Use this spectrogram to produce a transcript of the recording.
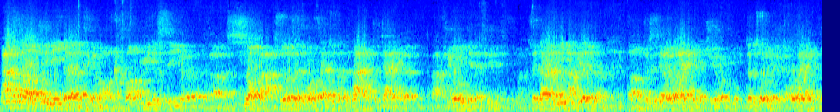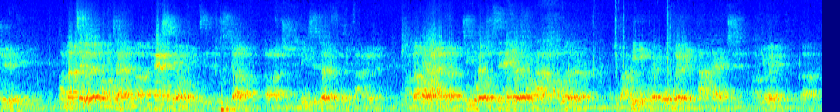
大家知道最近的这个网网域就是一个呃，希望把所有政府网站做的很烂，就加一个 G O E 点的 G O E 嘛。所以当然立法院呢，呃，就是 L Y 点的 G O E，就做了一个 L Y 点的 G O E。啊，那这个网站呃一开始没有名字，就是叫呃临时政府的立法院。啊，那后来呢，经过几次黑客从大家讨论呢，就把它命名为国会大代制啊，因为呃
